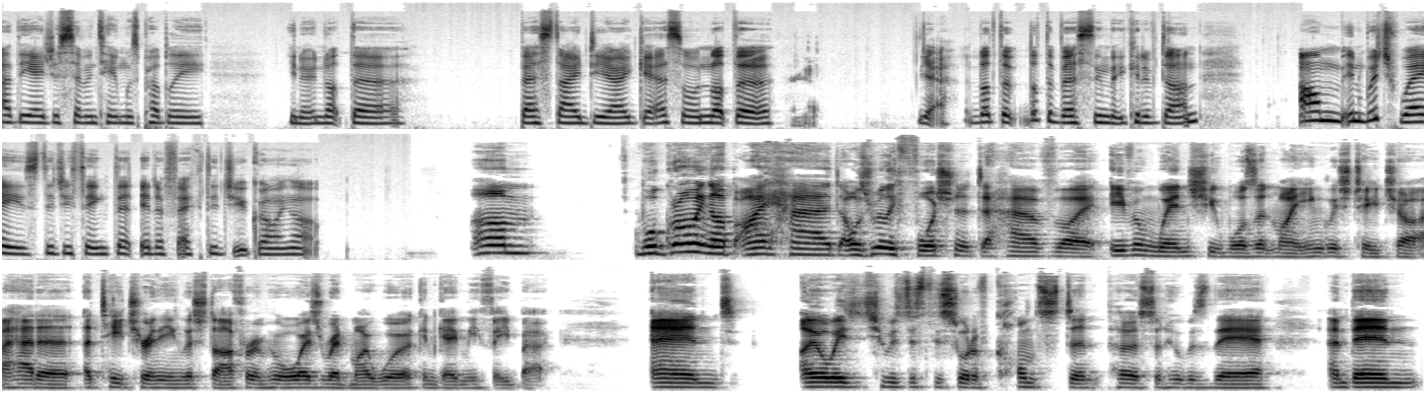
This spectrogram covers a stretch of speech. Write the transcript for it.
at the age of 17 was probably, you know, not the best idea, I guess, or not the yeah, not the not the best thing that you could have done. Um, in which ways did you think that it affected you growing up? Um, well, growing up, I had I was really fortunate to have like even when she wasn't my English teacher, I had a, a teacher in the English staff room who always read my work and gave me feedback. And I always she was just this sort of constant person who was there. And then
